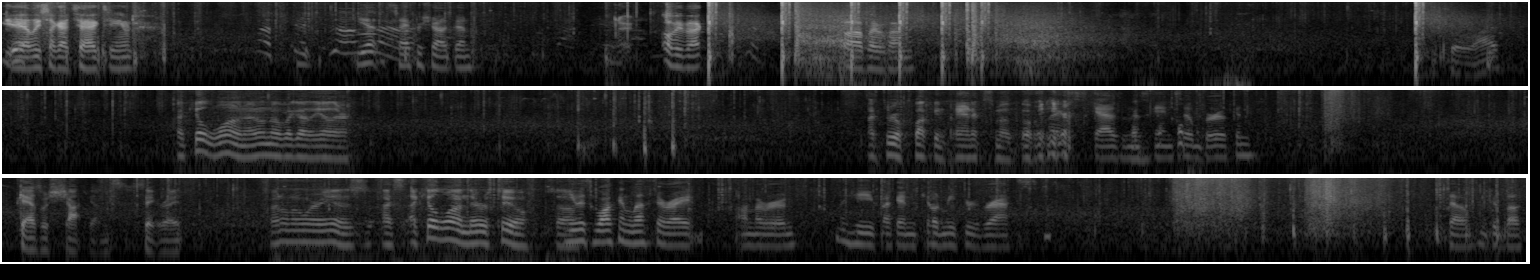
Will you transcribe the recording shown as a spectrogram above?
Yeah, at least I got tag teamed. Yep, sniper shotgun. I'll be back. Oh, I play without me. Still alive? I killed one. I don't know if I got the other. I threw a fucking panic smoke over Like, here. Scavs in this game so broken. Scavs with shotguns. Say it right. I don't know where he is. I, I killed one. There was two. So He was walking left to right on the road. He fucking killed me through grass. So, good luck.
